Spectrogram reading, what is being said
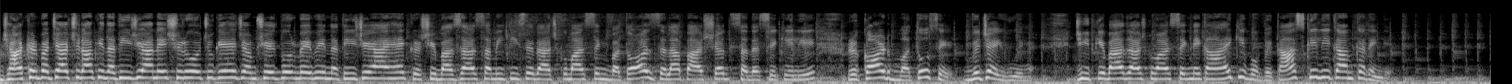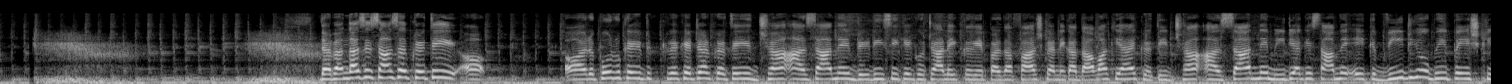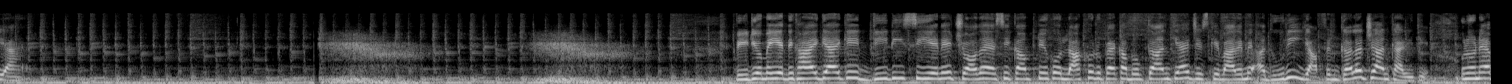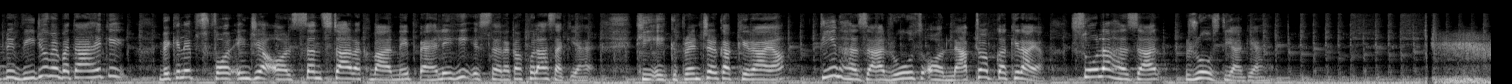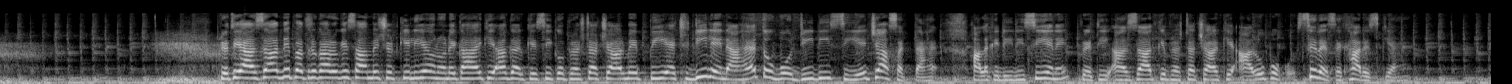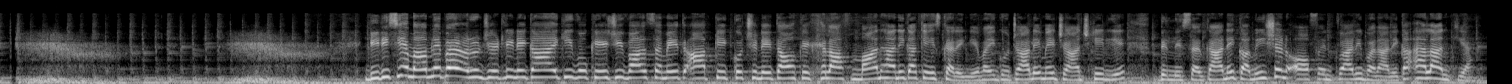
झारखंड पंचायत चुनाव के नतीजे आने शुरू हो चुके हैं। जमशेदपुर में भी नतीजे आए हैं। कृषि बाज़ार समिति से राजकुमार सिंह बतौर जिला पार्षद सदस्य के लिए रिकॉर्ड मतों से विजयी हुए हैं। जीत के बाद राजकुमार सिंह ने कहा है कि वो विकास के लिए काम करेंगे। दरभंगा से सांसद कृति और पूर्व क्रिकेटर कृति झा आज़ाद ने डीडीसी के घोटाले के पर्दाफाश करने का दावा किया है। कृति झा आज़ाद ने मीडिया के सामने एक वीडियो भी पेश किया है। वीडियो में यह दिखाया गया है कि डीडीसीए ने 14 ऐसी कंपनियों को लाखों रुपए का भुगतान किया है, जिसके बारे में अधूरी या फिर गलत जानकारी थी। उन्होंने अपने वीडियो में बताया है कि विकिलिप्स फॉर इंडिया और सनस्टार अखबार ने पहले ही इस तरह का खुलासा किया है कि एक प्रिंटर का किराया तीन हज़ार रोज और लैपटॉप का किराया सोलह हज़ार रोज दिया गया है। कृति आज़ाद ने पत्रकारों के सामने चुटकी ली है। उन्होंने कहा है कि अगर किसी को भ्रष्टाचार में पीएचडी लेना है तो वो डीडीसीए जा सकता है। हालाँकि डीडीसीए ने कृति आज़ाद के भ्रष्टाचार के आरोपों को सिरे से खारिज किया है। डीडीसीए मामले पर अरुण जेटली ने कहा है कि वो केजरीवाल समेत आपके कुछ नेताओं के खिलाफ मानहानि का केस करेंगे। वहीं घोटाले में जाँच के लिए दिल्ली सरकार ने कमीशन ऑफ़ इंक्वायरी बनाने का ऐलान किया है।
